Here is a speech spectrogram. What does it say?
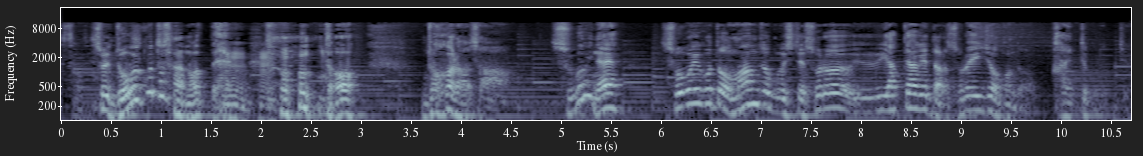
そうです。それどういうことなのって。うんうん 本当だからさ、すごいね。そういうことを満足して、それをやってあげたら、それ以上今度帰ってくるっていう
